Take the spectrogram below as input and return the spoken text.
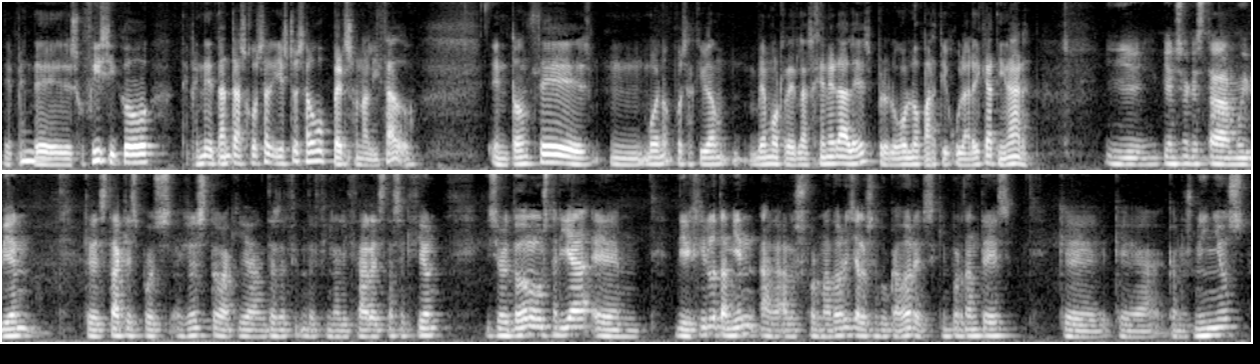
depende de su físico, depende de tantas cosas y esto es algo personalizado. Entonces, mm, bueno, pues aquí vemos reglas generales, pero luego en lo particular hay que atinar y pienso que está muy bien que destaques pues esto aquí antes de, finalizar esta sección y sobre todo me gustaría eh, dirigirlo también a, los formadores y a los educadores. Qué importante es que, que, los niños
